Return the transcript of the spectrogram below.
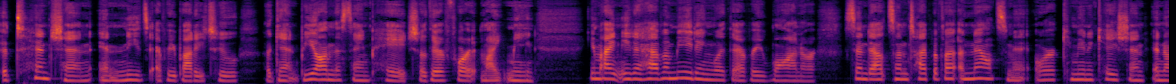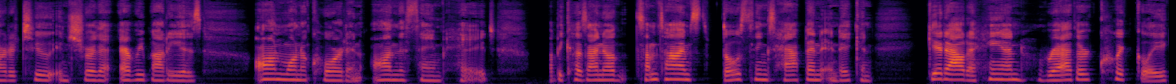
attention and needs everybody to, again, be on the same page. So therefore it might mean you might need to have a meeting with everyone or send out some type of an announcement or communication in order to ensure that everybody is on one accord and on the same page. Because I know sometimes those things happen and they can get out of hand rather quickly.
